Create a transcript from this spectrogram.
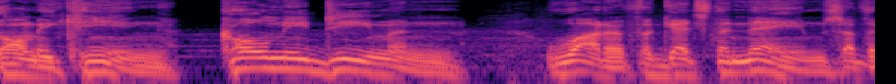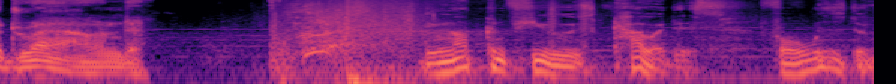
Call me king. Call me demon. Water forgets the names of the drowned. Do not confuse cowardice for wisdom.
